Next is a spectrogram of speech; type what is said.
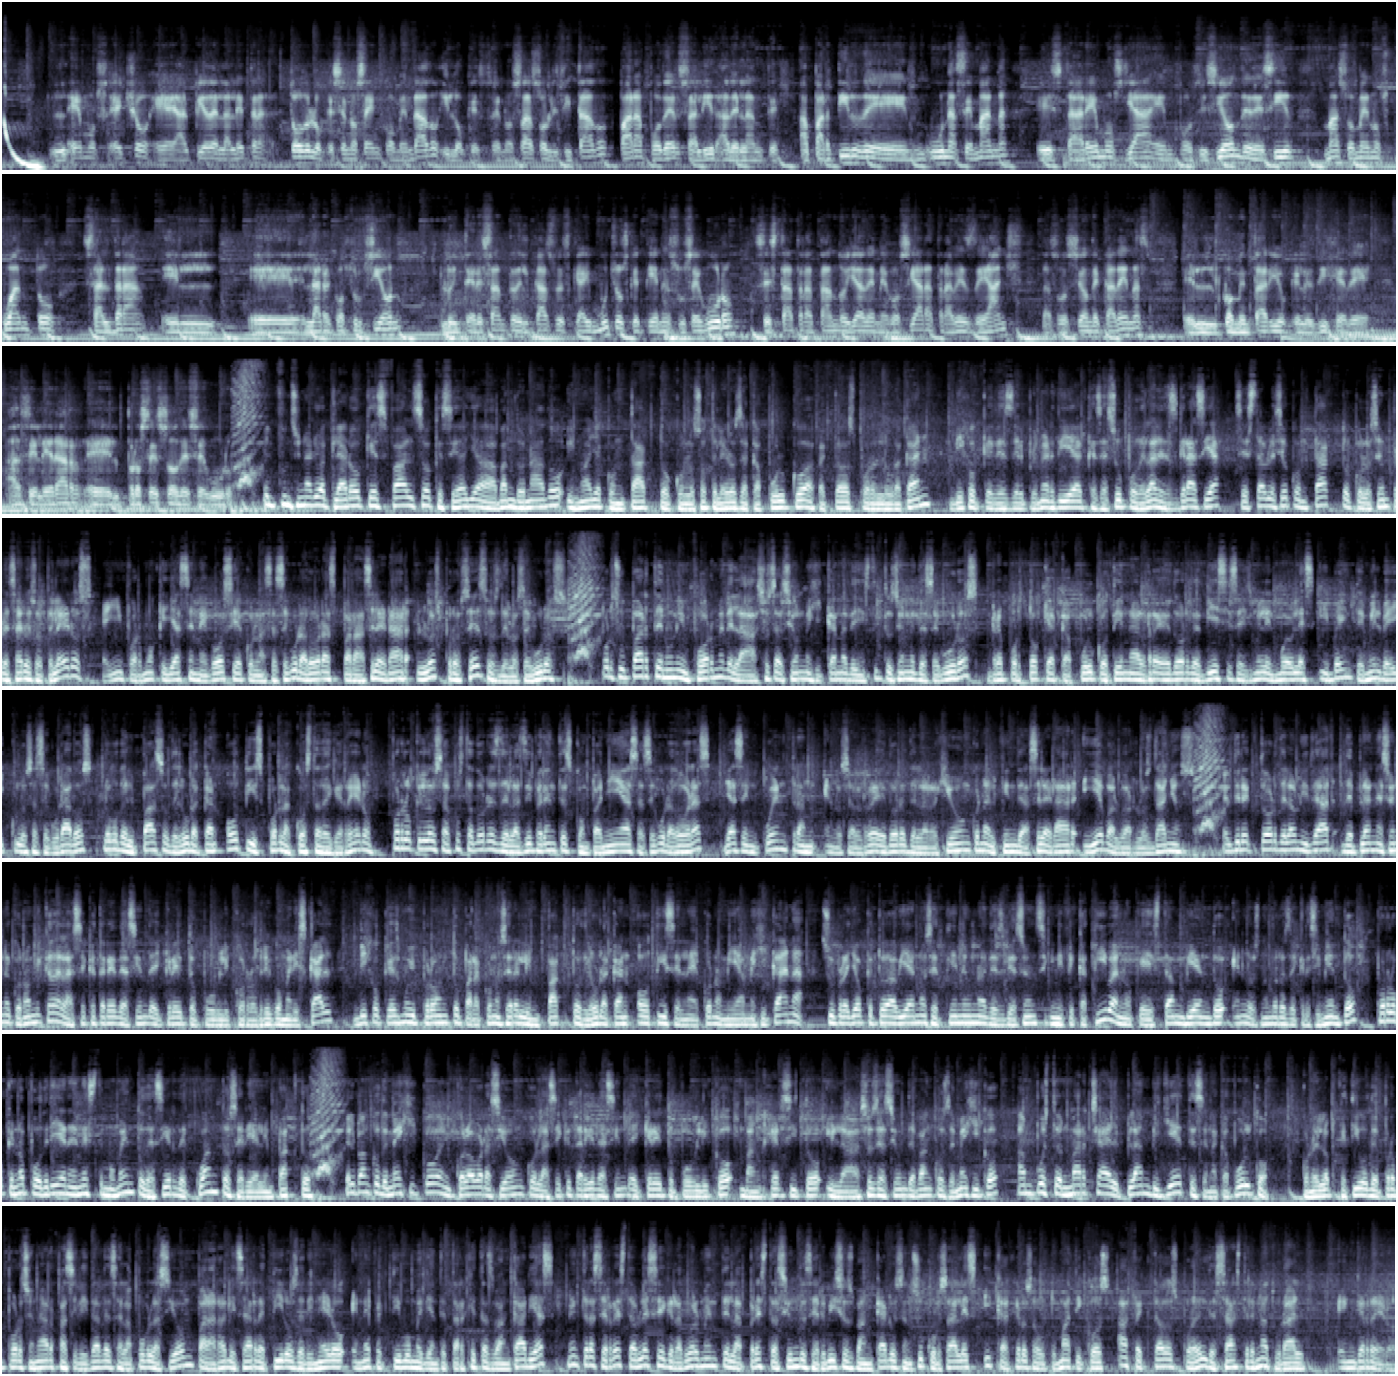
Hemos hecho eh, al pie de la letra todo lo que se nos ha encomendado y lo que se nos ha solicitado para poder salir adelante. A partir de una semana estaremos ya en posición de decir más o menos cuánto saldrá el, eh, la reconstrucción. Lo interesante del caso es que hay muchos que tienen su seguro. Se está tratando ya de negociar a través de ANCH, la Asociación de Cadenas, el comentario que les dije de acelerar el proceso de seguro. El funcionario aclaró que es falso que se haya abandonado y no haya contacto con los hoteleros de Acapulco afectados por el huracán. Dijo que desde el primer día que se supo de la desgracia se estableció contacto con los empresarios hoteleros e informó que ya se negocia con las aseguradoras para acelerar los procesos de los seguros. Por su parte, en un informe de la Asociación Mexicana de Instituciones de Seguros, reportó que Acapulco tiene alrededor de 16 mil inmuebles y 20 mil vehículos asegurados luego del paso del huracán Otis por la costa de Guerrero, por lo que los ajustadores de las diferentes compañías aseguradoras ya se encuentran en los alrededores de la región con el fin de acelerar y evaluar los daños. El director de la Unidad de Planeación Económica de la Secretaría de Hacienda y Crédito Público, Rodrigo Mariscal, dijo que es muy pronto para conocer el impacto del huracán Otis en la economía mexicana. Subrayó que todavía no se tiene una desviación significativa en lo que están viendo en los números de crecimiento, por lo que no podrían en este momento decir de cuánto sería el impacto. El Banco de México en colaboración con la Secretaría de Hacienda y Crédito Público, Banjército y la Asociación de Bancos de México han puesto en marcha el Plan Billetes en Acapulco, con el objetivo de proporcionar facilidades a la población para realizar retiros de dinero en efectivo mediante tarjetas bancarias, mientras se restablece gradualmente la prestación de servicios bancarios en sucursales y cajeros automáticos afectados por el desastre natural en Guerrero.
